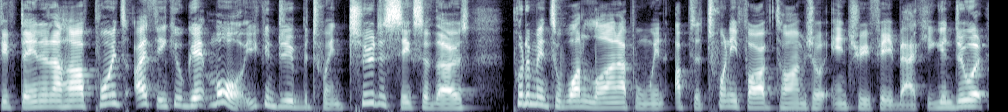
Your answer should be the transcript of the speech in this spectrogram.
15 and a half points, I think you'll get more. You can do between two to six of those, put them into one lineup and win up to 25 times your entry fee back. You can do it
